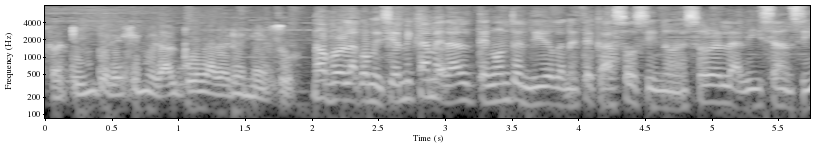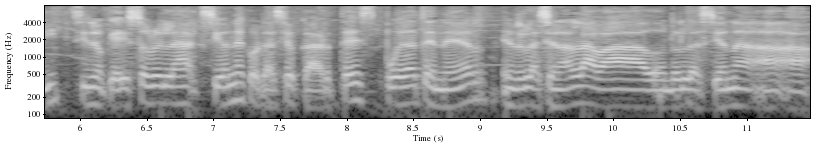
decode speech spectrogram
O sea, ¿qué interés general puede haber en eso? No, pero la comisión bicameral, tengo entendido que en este caso, si no es sobre la visa en sí, sino que es sobre las acciones que Horacio Cartes pueda tener en relación al lavado, en relación a,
